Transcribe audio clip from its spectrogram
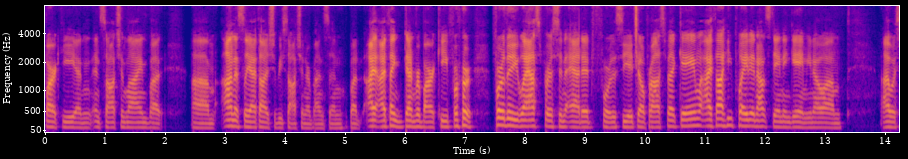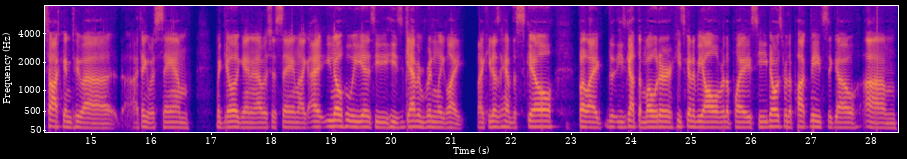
Barkey and and Sawchyn line, but um, honestly, I thought it should be Sawchyn or Benson, but I, I think Denver Barkey for for the last person added for the CHL prospect game. I thought he played an outstanding game. You know, um, I was talking to uh, I think it was Sam McGilligan, and I was just saying like I you know who he is. He he's Gavin Brindley light. Like he doesn't have the skill, but like the, he's got the motor. He's going to be all over the place. He knows where the puck needs to go. Um,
